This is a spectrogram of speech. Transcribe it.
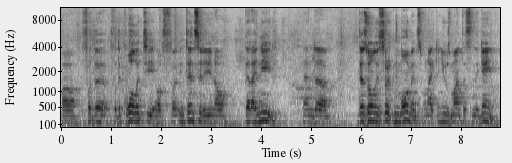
uh, for the for the quality of uh, intensity, you know, that I need. And uh, there's only certain moments when I can use Mantas in the game.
